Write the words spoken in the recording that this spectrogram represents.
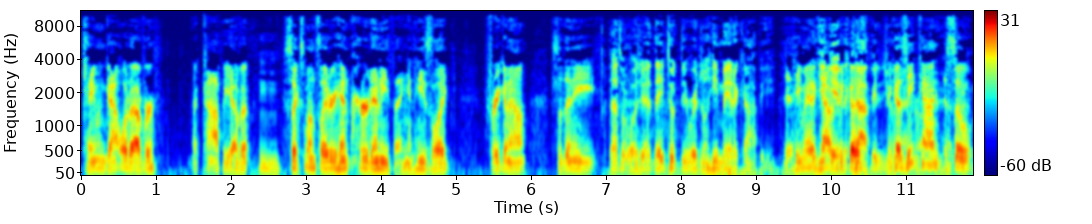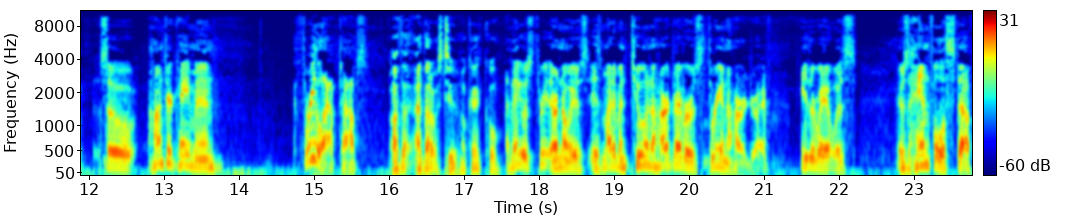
came and got whatever, a copy of it. Six months later, he hadn't heard anything, and he's like freaking out. So then he, That's what it was. Yeah, they took the original. He made a copy. yeah, he made a he copy gave the because copy because he con. That's So right. so Hunter came in, three laptops. Oh, I thought I thought it was two. Okay, cool. I think it was three, or no, it was it might have been two in a hard drive, or it was three in a hard drive. Either way, it was it was a handful of stuff.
